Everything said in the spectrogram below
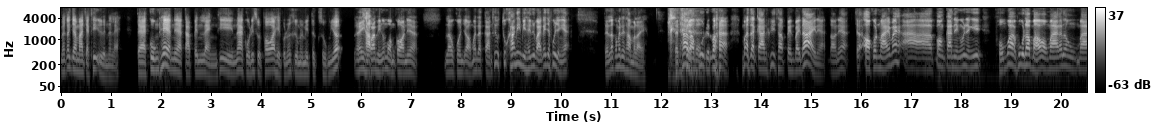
มันก็จะมาจากที่อื่นนั่นแหละ แต่กรุงเทพเนี่ยกลับเป็นแหล่งที่น่ากลัวที่สุดเพราะว่าเหตุผลก็คือมันมีตึกสูงเยอะในครับความเห็นของหม่อมกรเนี่ย เราควรจะออกมาตรการที่ทุกครั้งที่มีแผ่นดินไหวก็จะพูดอย่างเงี้ย แต่เราก็ไม่ได้ทำอะไร แต่ถ้าเราพูดกันว่ามาตรการที่ทำเป็นไปได้เนี่ย ตอนเนี้ยจะออกกฎหมายไหมอ่า ป้องกันอย่างงู้นอย่างนี้ ผมว่าผู้รับเหมาออกมาก็ต้องมา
